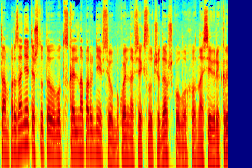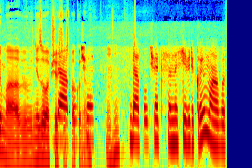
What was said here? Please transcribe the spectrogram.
там про занятия что-то вот сказали на пару дней всего, буквально на всякий случай, да, в школах на севере Крыма, а внизу вообще да, все спокойно. Получается, угу. Да, получается, на севере Крыма вот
